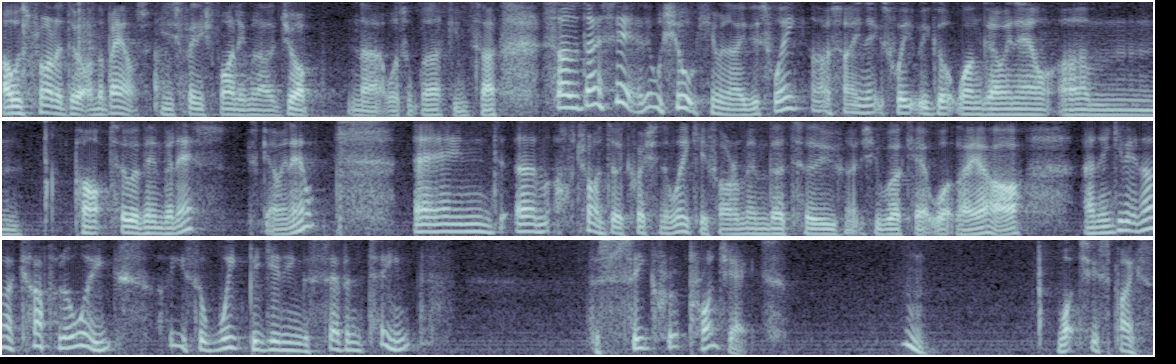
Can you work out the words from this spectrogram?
I was trying to do it on the bounce. You just finished finding another job. No, it wasn't working. So, so that's it. A little short Q and A this week. Like I say, next week we got one going out. Um, part two of Inverness is going out, and um, I'll try and do a question the week if I remember to actually work out what they are, and then give it another couple of weeks. I think it's the week beginning the seventeenth. The Secret Project. Hmm. Watch your space.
